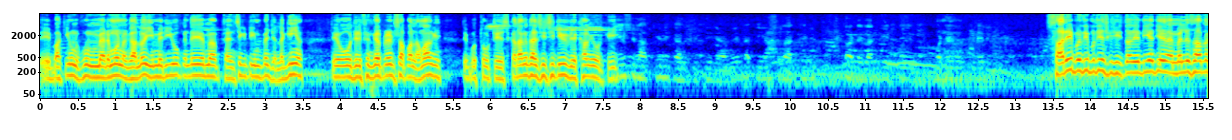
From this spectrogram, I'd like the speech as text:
ਤੇ ਬਾਕੀ ਹੁਣ ਹੁਣ ਮੈਡਮ ਨਾਲ ਗੱਲ ਹੋਈ, ਮੇਰੀ ਉਹ ਕਹਿੰਦੇ, ਮੈਂ ਫੈਂਸਿੰਗ ਟੀਮ ਭੇਜਣ ਲੱਗੀ ਆ, ਤੇ ਉਹ ਜਿਹੜੇ ਫਿੰਗਰਪ੍ਰਿੰਟਸ ਆਪਾਂ ਲਵਾਂਗੇ, ਤੇ ਉੱਥੋਂ ਟ੍ਰੇਸ ਕਰਾਂਗੇ, ਤਾਂ ਸੀਸੀਟੀਵੀ ਵੇਖਾਂਗੇ ਹੋਰ ਕੀ। ਸਾਰੇ ਵਧੀਆ ਵਧੀਆ ਸ਼ਖਸੀਅਤਾਂ ਰਹਿੰਦੀਆਂ ਜੀ। ਐਮਐਲਏ ਸਾਹਿਬ ਦਾ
